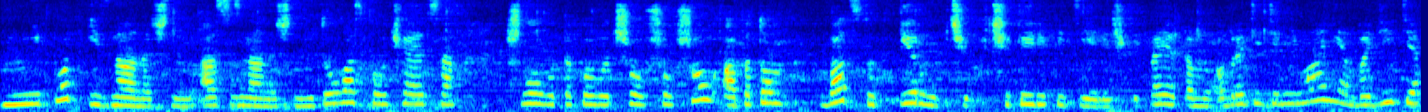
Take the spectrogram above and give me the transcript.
не под изнаночными, а с изнаночными, то у вас получается шло вот такой вот шов, шов, шов, а потом бац, тут и рубчик, 4 петелечки. Поэтому обратите внимание, вводите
